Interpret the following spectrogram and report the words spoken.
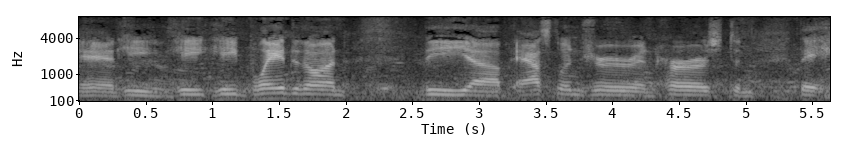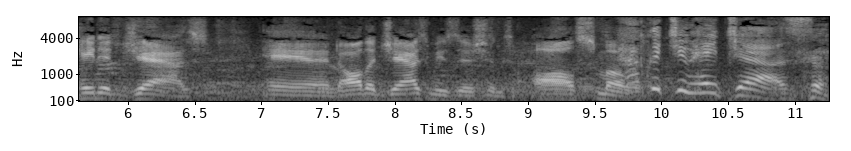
and he he, he blamed it on the uh, Anslinger and Hearst, and they hated jazz. And all the jazz musicians all smoked. How could you hate jazz?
